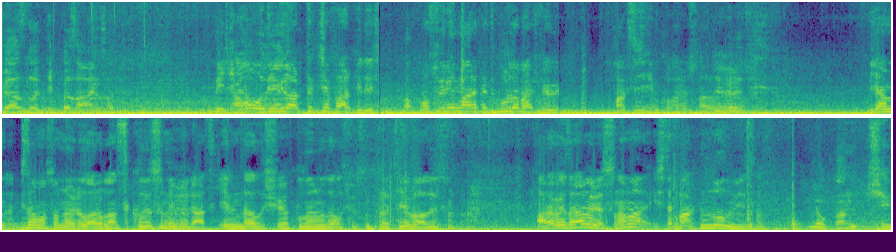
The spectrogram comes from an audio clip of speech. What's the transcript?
gazla dip gaz aynı zaten. Belli Ama o devir arttıkça fark ediyor. Atmosferin marifeti burada başlıyor. Taksici gibi kullanıyorsun arabayı. Evet. Bir an bir zaman sonra öyle olur. Arabadan sıkılıyorsun ya böyle artık elinde alışıyor. Kullanıma da alışıyorsun. Pratiğe bağlıyorsun. Arabaya zarar veriyorsun ama işte farkında olmuyor insan. Yok lan şey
